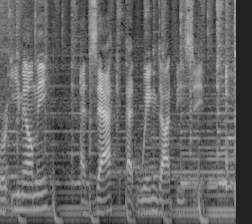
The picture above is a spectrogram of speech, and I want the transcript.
or email me at zach at wing.vc.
